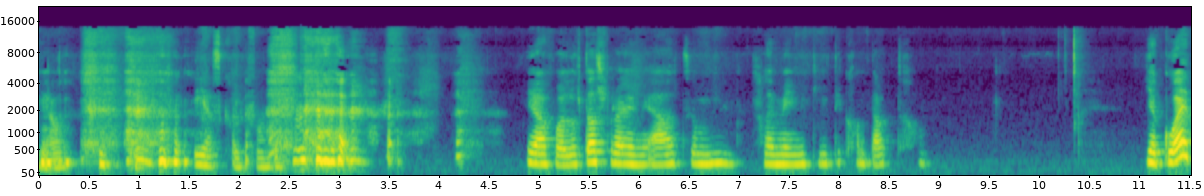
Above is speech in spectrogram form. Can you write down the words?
Ja. ich habe es cool gefunden. Ja, voll. Auf das freue ich mich auch, um ein bisschen mehr mit Leuten in Kontakt kommen. Ja gut,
